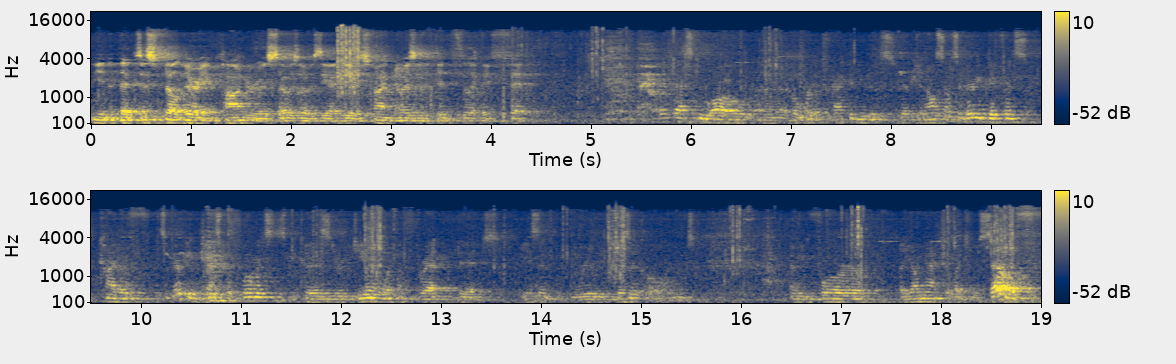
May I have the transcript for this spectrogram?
you know that just felt very incongruous. That was always the idea: was find noises that didn't feel like they fit. I'd like to ask you all uh, about what attracted you to the script, and also it's a very different kind of, it's a very intense performances because you're dealing with a threat that isn't really physical. And I mean, for a young actor like yourself,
